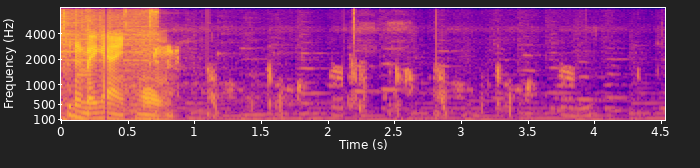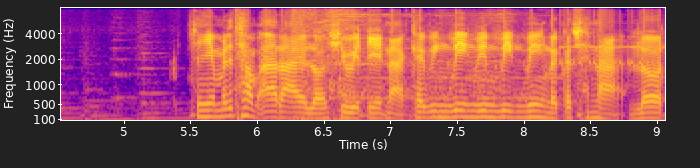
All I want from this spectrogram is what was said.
ที่หนึ่งได้ไงงง ฉันยังไม่ได้ทำอะไรหรอกชีวิตเองนะแค่วิ่งวิ่งวิ่งวิ่งวิ่งแล้วก็ชนะเลิศ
